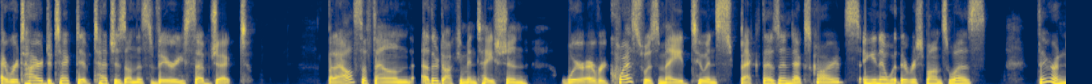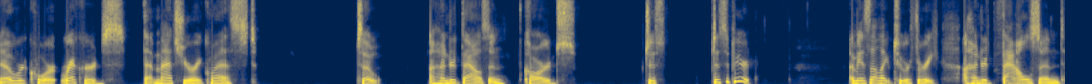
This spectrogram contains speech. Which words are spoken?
a retired detective touches on this very subject. But I also found other documentation where a request was made to inspect those index cards. And you know what their response was? there are no record records that match your request. So, a hundred thousand cards just disappeared. I mean, it's not like two or three. A hundred thousand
